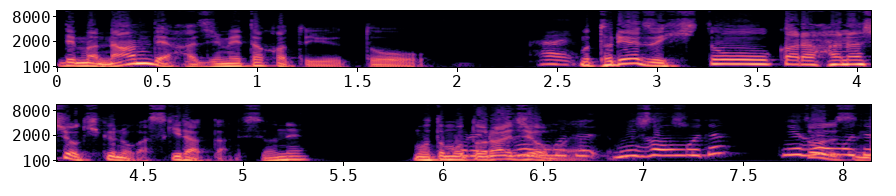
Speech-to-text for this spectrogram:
で、まあ、なんで始めたかというと、はいまあ。とりあえず人から話を聞くのが好きだったんですよね。もともとラジオも日本語で？日本語で？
